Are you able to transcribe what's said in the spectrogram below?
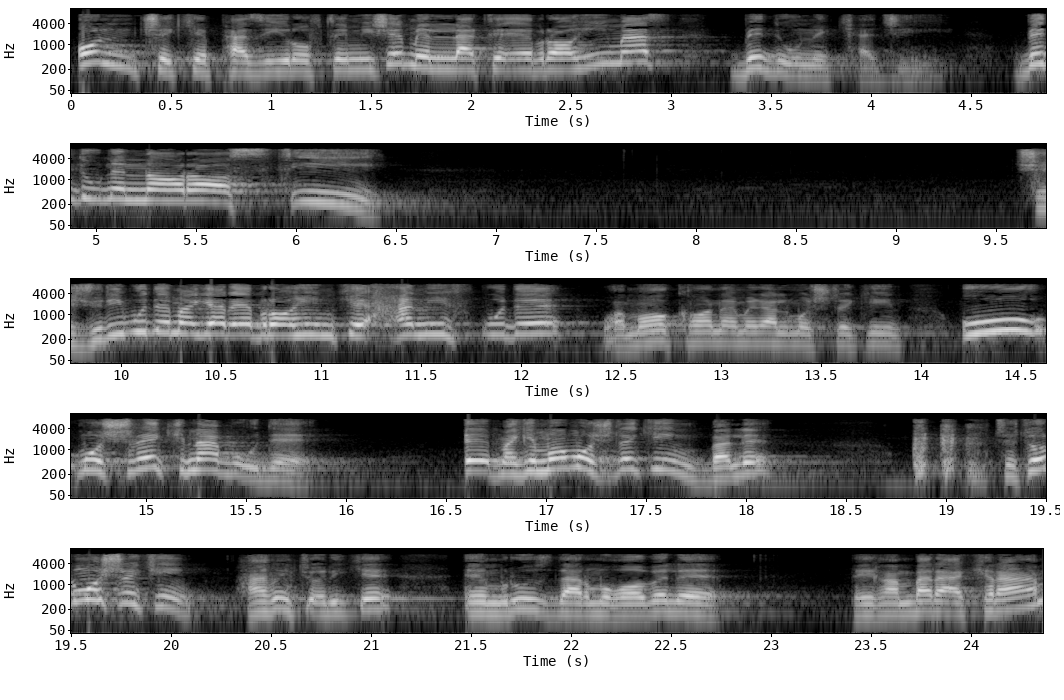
اون چه که پذیرفته میشه ملت ابراهیم است بدون کجی بدون ناراستی. چجوری بوده مگر ابراهیم که حنیف بوده؟ و ما کان من المشرکین. او مشرک نبوده. مگه ما مشرکیم؟ بله. چطور مشرکیم؟ همینطوری که امروز در مقابل پیغمبر اکرم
